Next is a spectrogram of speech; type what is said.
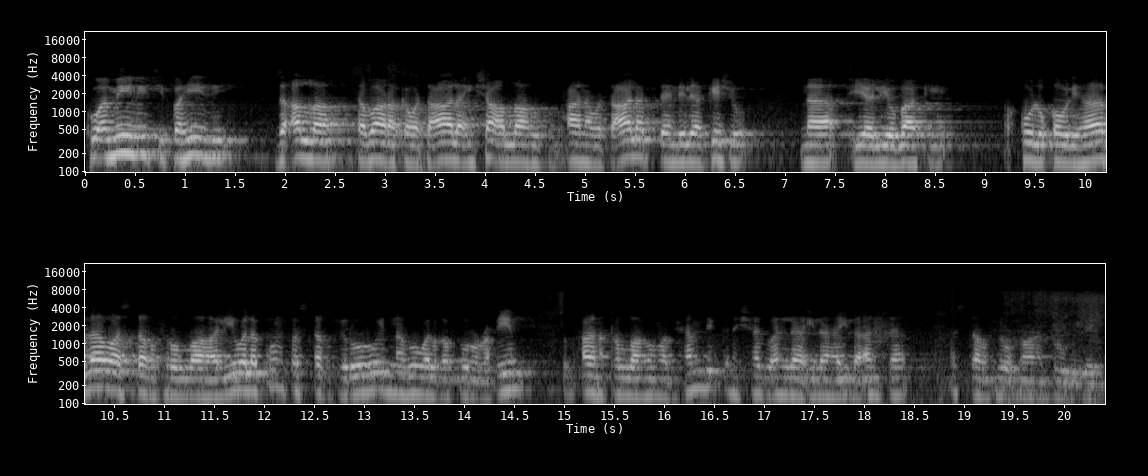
kuamini sifa hizi za Allah tabaraka wa taala insha Allah subhanahu wa taala tutaendelea kesho na yaliyobaki أقول قولي هذا وأستغفر الله لي ولكم فاستغفروه إنه هو الغفور الرحيم سبحانك اللهم بحمدك نشهد أن لا إله إلا أنت أستغفرك ونتوب إليك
